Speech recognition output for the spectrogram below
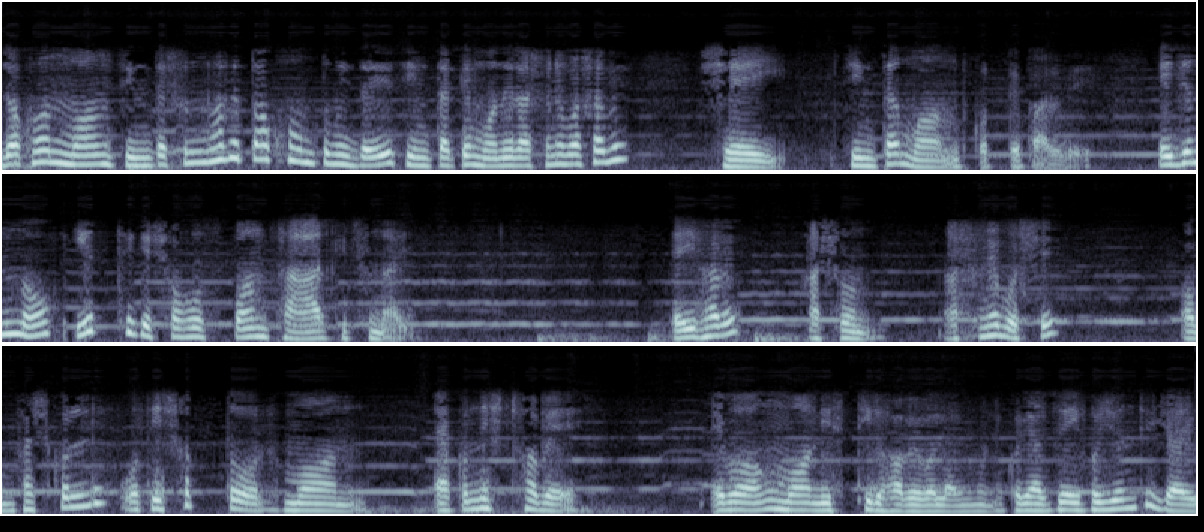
যখন মন চিন্তা শূন্য হবে, তখন তুমি যে চিন্তাকে মনের আসনে বসাবে, সেই চিন্তা মন করতে পারবে। এই জন্য এর থেকে সহজ পন্থা আর কিছু নাই। এইভাবে আসন, আসনে বসে অভ্যাস করলে অতি সত্বর মন একনিষ্ঠ হবে এবং মন স্থির হবে বলে আমি মনে করি। আজ এই পর্যন্তই। জয়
